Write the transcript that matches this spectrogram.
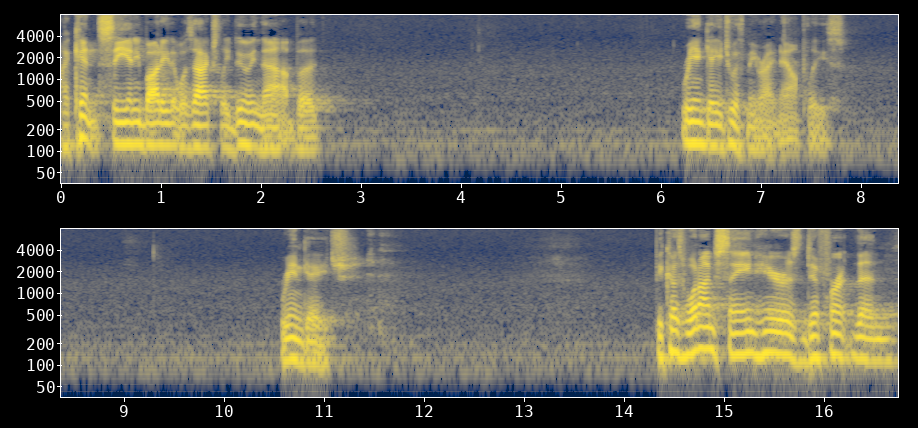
I couldn't see anybody that was actually doing that, but re engage with me right now, please. Re engage. Because what I'm saying here is different than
